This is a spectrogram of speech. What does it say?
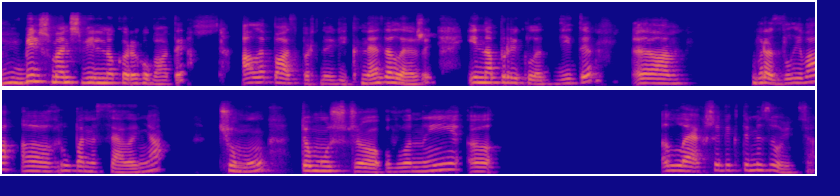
більш-менш вільно коригувати, але паспортний вік не залежить. І, наприклад, діти е, вразлива е, група населення. Чому? Тому що вони легше віктимізуються.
